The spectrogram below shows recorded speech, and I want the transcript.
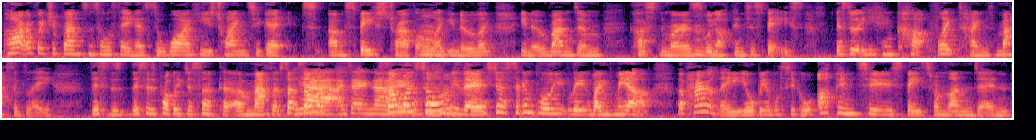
part of Richard Branson's whole thing as to why he's trying to get um, space travel, Mm. like you know, like you know, random customers going up into space, is so that he can cut flight times massively. This is this is probably just like a, a massive. So, Yeah, someone, I don't know. Someone's told me this just to completely wind me up. Apparently, you'll be able to go up into space from London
